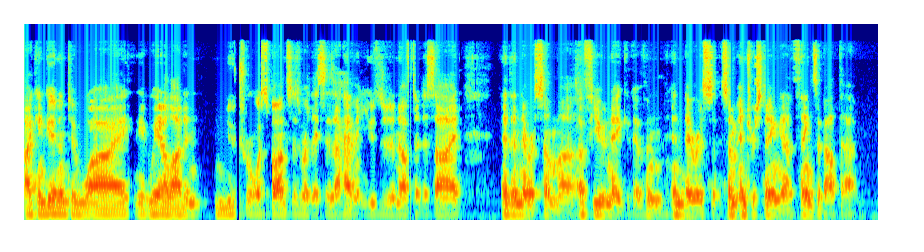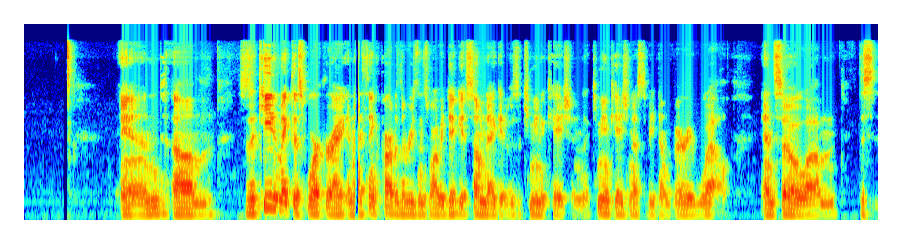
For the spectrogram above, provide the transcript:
I can get into why we had a lot of neutral responses where they says I haven't used it enough to decide. And then there were some, uh, a few negative and, and there was some interesting uh, things about that. And um, so the key to make this work right, and I think part of the reasons why we did get some negative is the communication. The communication has to be done very well. And so um, this,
